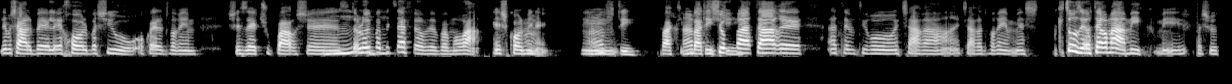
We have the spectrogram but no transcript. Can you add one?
למשל בלאכול בשיעור, או כאלה דברים, שזה צ'ופר שזה mm-hmm, תלוי mm-hmm. בבית ספר ובמורה, יש כל. מיני. אהבתי. בקישור באתר אתם תראו את שאר, ה, את שאר הדברים. יש... בקיצור, זה יותר מעמיק מפשוט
